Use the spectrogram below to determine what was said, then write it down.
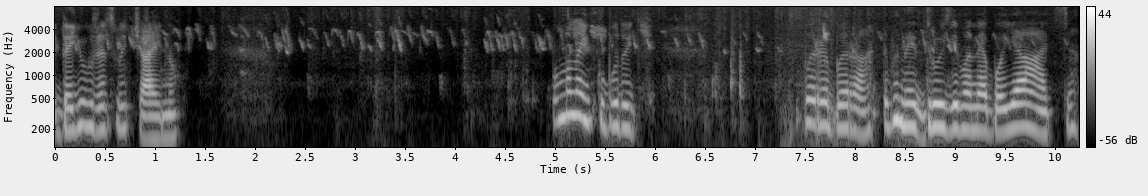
даю вже звичайно. Помаленьку будуть перебирати. Вони, друзі, мене бояться.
